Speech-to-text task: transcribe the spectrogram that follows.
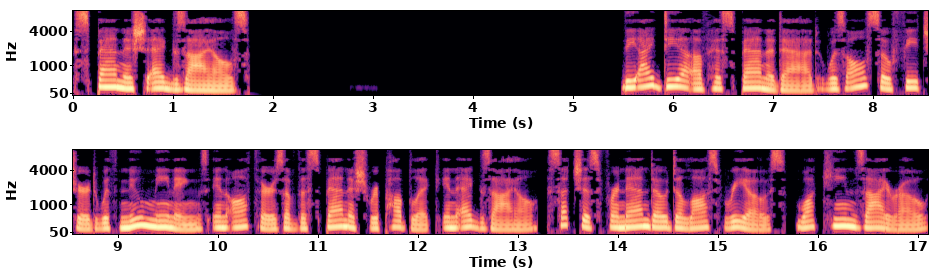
Spanish exiles The idea of Hispanidad was also featured with new meanings in authors of the Spanish Republic in exile, such as Fernando de los Rios, Joaquín Xirau,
